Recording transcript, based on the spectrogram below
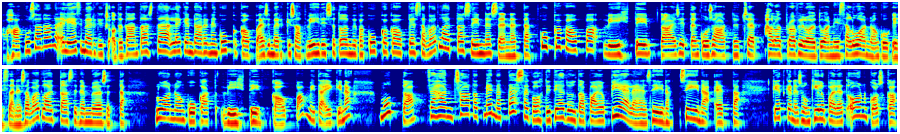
hakusanan, eli esimerkiksi otetaan taas tämä legendaarinen kukkakauppa-esimerkki, saat Vihdissä toimiva kukkakauppa, ja sä voit laittaa sinne sen, että kukkakauppa Vihti, tai sitten kun saat nyt se, haluat profiloitua niissä luonnonkukissa, niin sä voit laittaa sinne myös, että luonnonkukat, vihti, kauppa, mitä ikinä, mutta sähän saatat mennä tässä kohti tietyllä tapaa jo pieleen siinä, siinä, että ketkä ne sun kilpailijat on, koska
